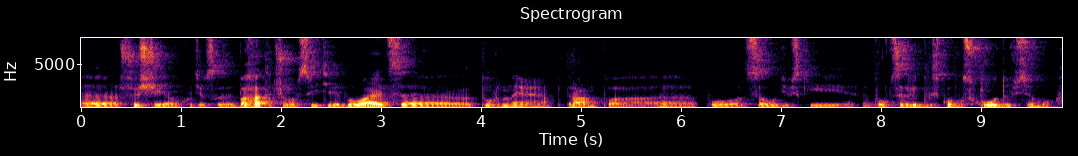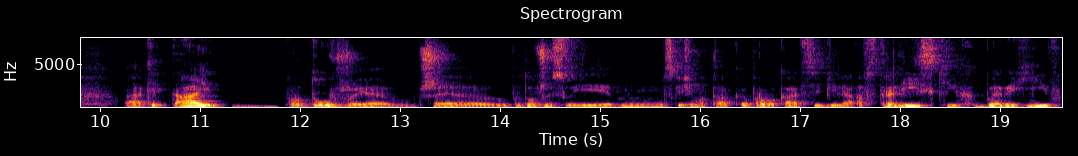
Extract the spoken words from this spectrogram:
е, що ще я вам хотів сказати? Багато чого в світі відбувається. Турне Трампа е, по Саудівській, по взагалі близькому сходу всьому. Е, Китай продовжує вже продовжує свої, скажімо так, провокації біля австралійських берегів.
